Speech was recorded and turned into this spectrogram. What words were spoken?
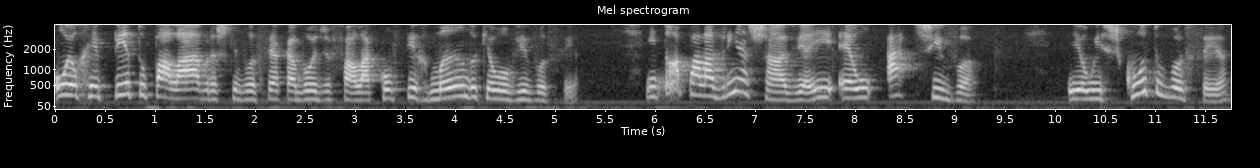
ou eu repito palavras que você acabou de falar, confirmando que eu ouvi você. Então a palavrinha-chave aí é o ativa. Eu escuto você,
